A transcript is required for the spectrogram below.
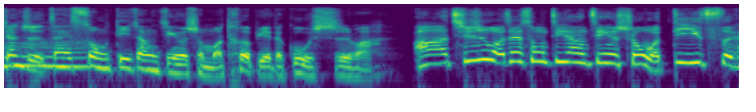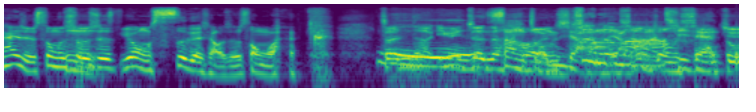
这样子在诵地藏经有什么特别的故事吗？啊。其实我在诵地藏经的时候，我第一次开始诵的时候是用四个小时诵完，真的，哦因为真的上中下真的吗两万七千多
